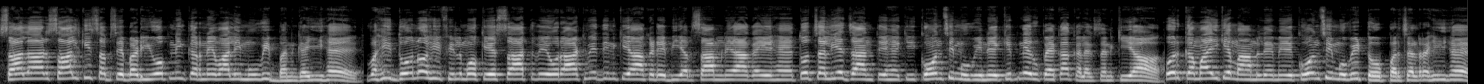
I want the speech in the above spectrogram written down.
सालार साल की सबसे बड़ी ओपनिंग करने वाली वाली मूवी बन गई है। वही दोनों ही फ़िल्मों के सातवें और आठवें दिन के आंकड़े भी अब सामने आ गए हैं। तो चलिए जानते हैं कि कौन सी मूवी ने कितने रुपए का कलेक्शन किया और कमाई के मामले में कौन सी मूवी टॉप पर चल रही है।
